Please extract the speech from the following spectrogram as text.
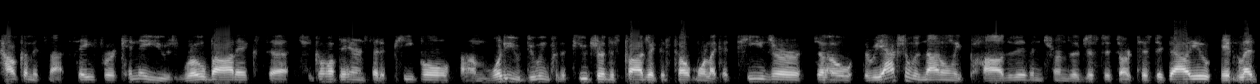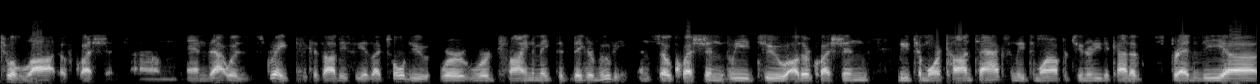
How come it's not safer? Can they use robotics to, to go up there instead of people? Um, what are you doing for the future of this project? It felt more like a teaser. So the reaction was not only positive in terms of just its artistic value, it led to a lot of questions. Um, and that was great because obviously, as I told you, we're, we're trying to make this bigger movie. And so questions lead to other questions, lead to more contacts, and lead to more opportunity to kind of spread the uh,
